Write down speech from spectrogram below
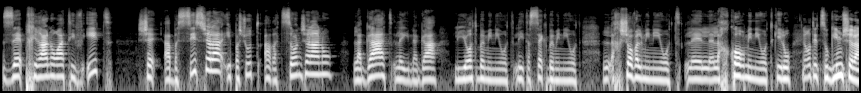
זה בחירה נורא טבעית, שהבסיס שלה היא פשוט הרצון שלנו לגעת, להינגע, להיות במיניות, להתעסק במיניות, לחשוב על מיניות, ל- לחקור מיניות, כאילו, לראות ייצוגים שלה.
